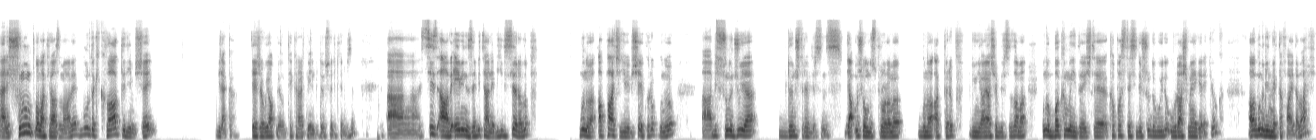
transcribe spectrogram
Yani şunu unutmamak lazım abi. Buradaki cloud dediğim şey bir dakika. Dejavu yapmayalım. Tekrar etmeyelim video söylediklerimizi. Aa, siz abi evinize bir tane bilgisayar alıp bunu Apache gibi bir şey kurup bunu bir sunucuya dönüştürebilirsiniz. Yapmış olduğunuz programı buna aktarıp dünyaya açabilirsiniz ama bunun bakımıydı işte kapasitesiydi şurada buydu uğraşmaya gerek yok. Ama bunu bilmekte fayda var.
